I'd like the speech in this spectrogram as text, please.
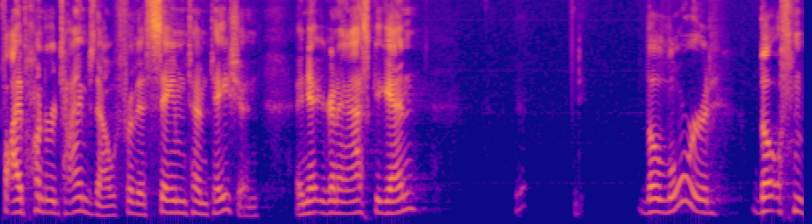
500 times now for this same temptation, and yet you're going to ask again. The Lord, the,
